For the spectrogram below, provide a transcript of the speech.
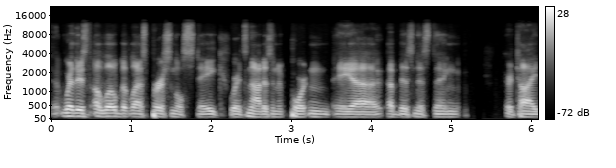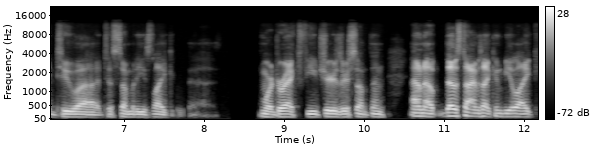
where there's a little bit less personal stake where it's not as an important a uh, a business thing or tied to uh to somebody's like uh, more direct futures or something. I don't know. Those times i can be like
